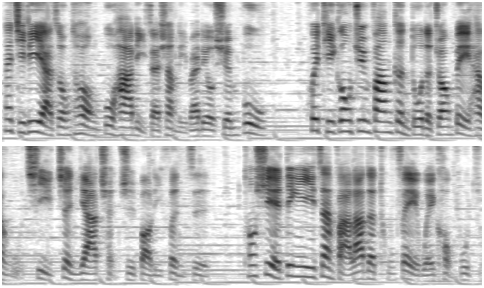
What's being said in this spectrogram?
奈及利亚总统布哈里在上礼拜六宣布，会提供军方更多的装备和武器，镇压惩治暴力分子，同时也定义赞法拉的土匪为恐怖组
